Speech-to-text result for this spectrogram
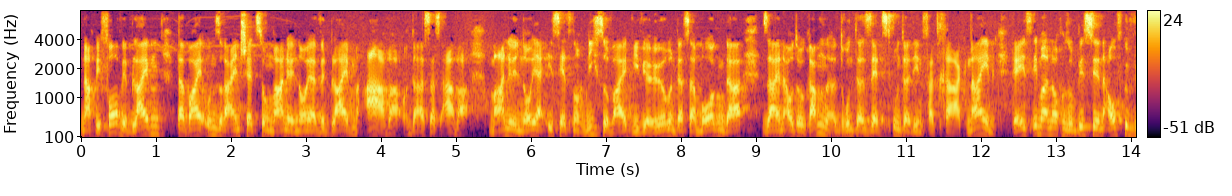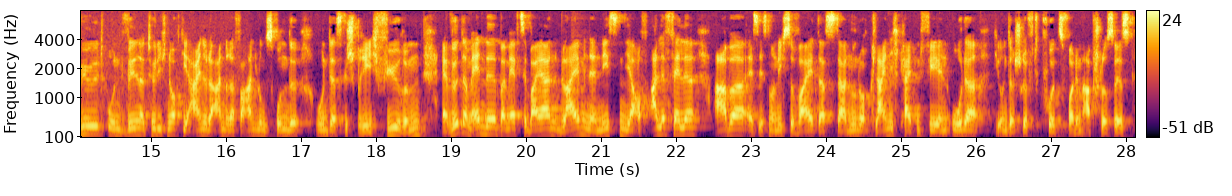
Nach wie vor, wir bleiben dabei. Unsere Einschätzung, Manuel Neuer wird bleiben. Aber, und da ist das Aber, Manuel Neuer ist jetzt noch nicht so weit, wie wir hören, dass er morgen da sein Autogramm Programm drunter setzt unter den Vertrag. Nein, der ist immer noch so ein bisschen aufgewühlt und will natürlich noch die ein oder andere Verhandlungsrunde und das Gespräch führen. Er wird am Ende beim FC Bayern bleiben in der nächsten Jahr auf alle Fälle, aber es ist noch nicht so weit, dass da nur noch Kleinigkeiten fehlen oder die Unterschrift kurz vor dem Abschluss ist.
